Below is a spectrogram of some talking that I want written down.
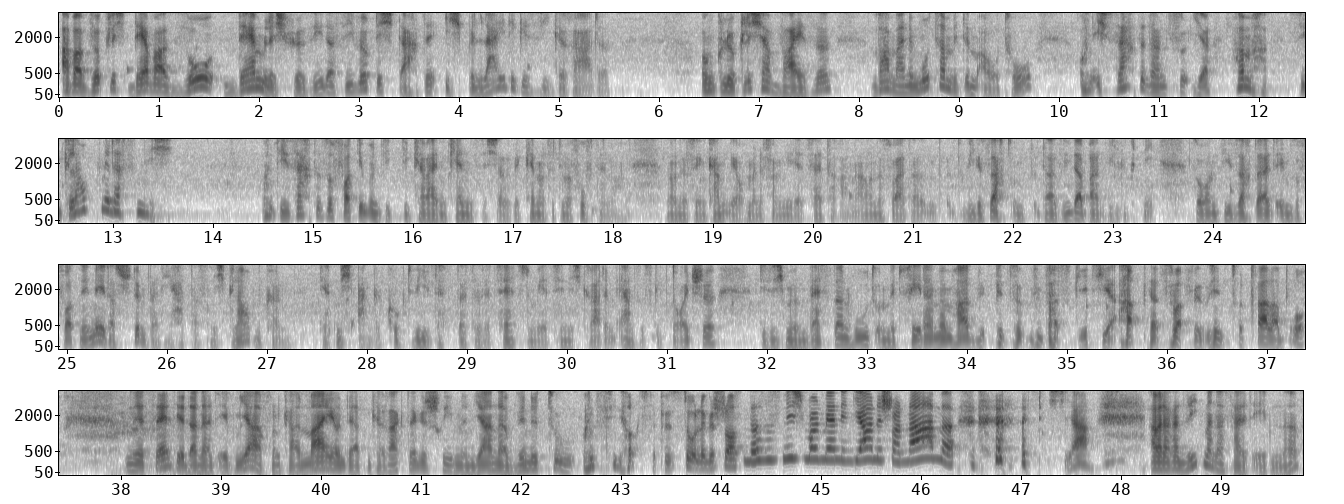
Aber wirklich, der war so dämlich für sie, dass sie wirklich dachte, ich beleidige sie gerade. Und glücklicherweise war meine Mutter mit im Auto, und ich sagte dann zu ihr, hör mal, sie glaubt mir das nicht. Und die sagte sofort, und die, die beiden kennen sich, also wir kennen uns seitdem wir 15 waren. Und deswegen kannten wir auch meine Familie etc. Und das war halt, wie gesagt, und da sie dabei, die lügt nie. So, und die sagte halt eben sofort, nee, nee, das stimmt, weil die hat das nicht glauben können. Die hat mich angeguckt, wie, das, das, das erzählst du mir jetzt hier nicht gerade im Ernst. Es gibt Deutsche, die sich mit einem Westernhut und mit Federn im Haar, bitte, was geht hier ab? Das war für sie ein totaler Bruch. Und erzählt ihr dann halt eben, ja, von Karl May und der hat einen Charakter geschrieben, Indianer Winnetou, und sie aus der Pistole geschossen. Das ist nicht mal mehr ein indianischer Name. ja, aber daran sieht man das halt eben, ne?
